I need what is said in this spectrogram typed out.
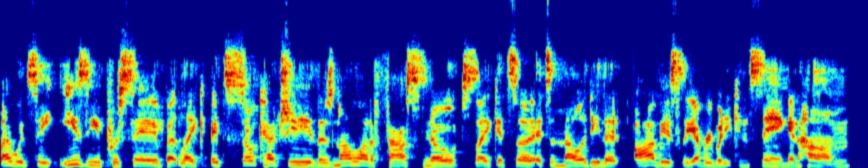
I would say easy per se, but like it's so catchy. There's not a lot of fast notes. Like it's a it's a melody that obviously everybody can sing and hum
